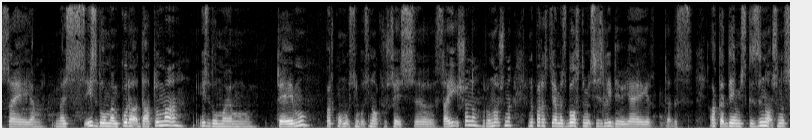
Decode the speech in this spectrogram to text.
sējam. Mēs izdomājam, kurā datumā, izdomājam tēmu, par ko mums būs nokļuvušies saīšana, runāšana. Nu, parasti, ja mēs balstamies uz Lidiju, ja ir tādas akadēmiskas zināšanas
